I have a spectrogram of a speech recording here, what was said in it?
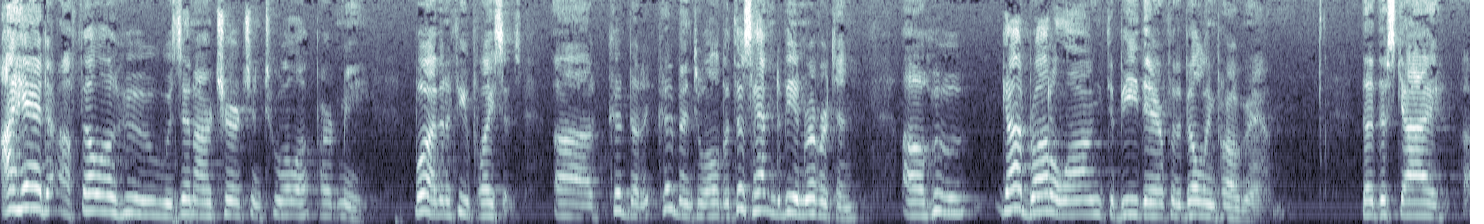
I had a fellow who was in our church in Tooele, pardon me. Boy, I've been a few places. Uh, could, be, could have been Tooele, but this happened to be in Riverton, uh, who God brought along to be there for the building program. The, this guy, uh,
